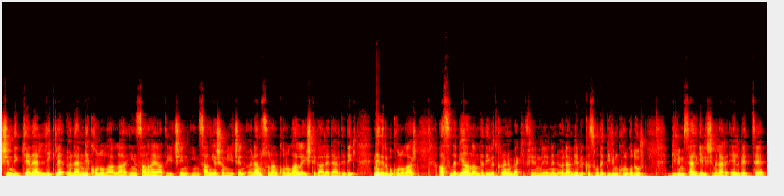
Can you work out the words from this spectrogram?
Şimdi genellikle önemli konularla insan hayatı için, insan yaşamı için önem sunan konularla iştigal eder dedik. Nedir bu konular? Aslında bir anlamda David Cronenberg filmlerinin önemli bir kısmı da bilim kurgudur. Bilimsel gelişmeler elbette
